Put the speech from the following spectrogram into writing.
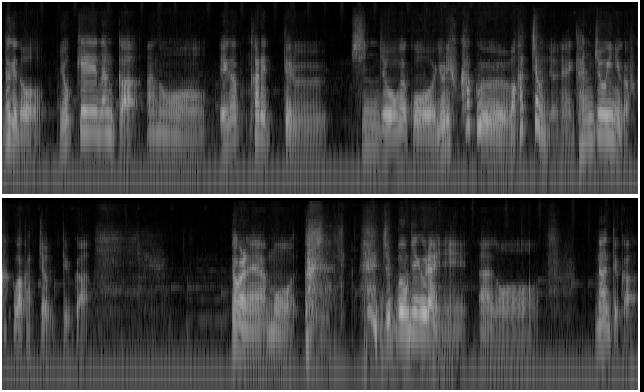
だけど余計なんかあの描かれてる心情がこうより深く分かっちゃうんだよね。感情移入が深く分かっちゃうっていうか。だからねもう 10分おきぐらいにあのなんていうか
